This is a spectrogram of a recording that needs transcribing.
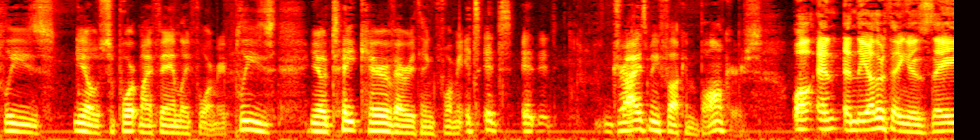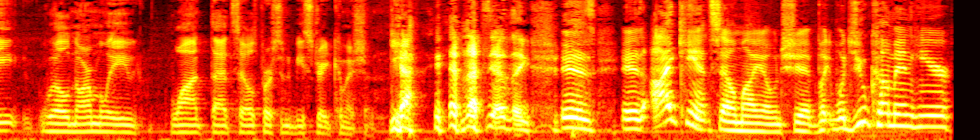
please, you know, support my family for me. Please, you know, take care of everything for me." It's it's it, it drives me fucking bonkers. Well, and, and the other thing is they will normally want that salesperson to be straight commission. Yeah, that's the other thing is is I can't sell my own shit, but would you come in here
